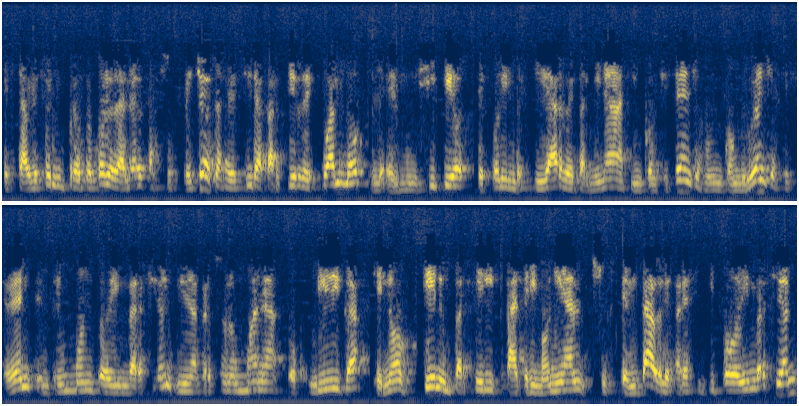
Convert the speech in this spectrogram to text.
establecer un protocolo de alertas sospechosas, es decir, a partir de cuándo el municipio se a investigar determinadas inconsistencias o incongruencias que se ven entre un monto de inversión y una persona humana o jurídica que no tiene un perfil patrimonial sustentable para ese tipo de inversión.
